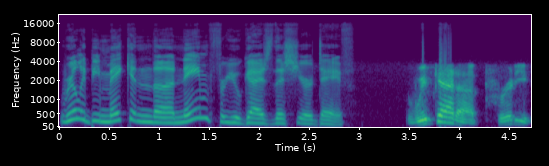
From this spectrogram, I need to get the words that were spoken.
really be making the name for you guys this year, Dave? We've got a pretty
